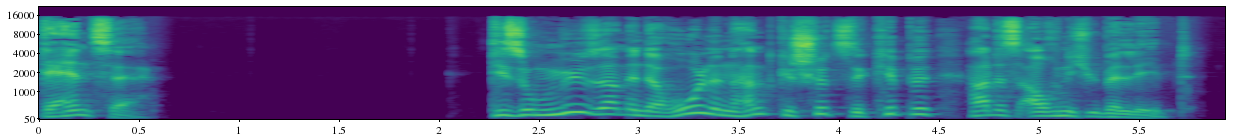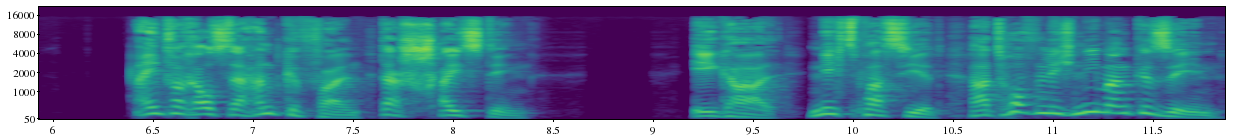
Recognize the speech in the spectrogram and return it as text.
Dancer. Die so mühsam in der hohlen Hand geschützte Kippe hat es auch nicht überlebt. Einfach aus der Hand gefallen, das Scheißding. Egal, nichts passiert, hat hoffentlich niemand gesehen.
